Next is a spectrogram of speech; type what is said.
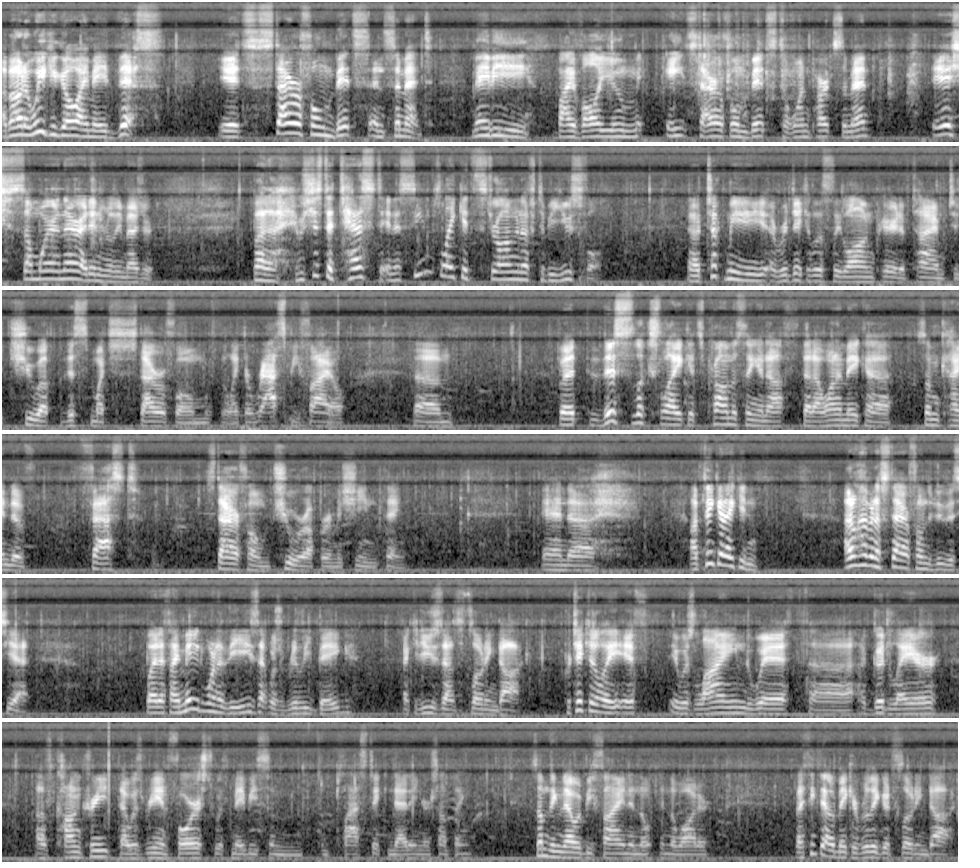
About a week ago, I made this. It's styrofoam bits and cement. Maybe by volume, eight styrofoam bits to one part cement ish, somewhere in there. I didn't really measure. But uh, it was just a test, and it seems like it's strong enough to be useful. Now, it took me a ridiculously long period of time to chew up this much styrofoam with like a raspy file. Um, but this looks like it's promising enough that I want to make a some kind of fast styrofoam chewer upper machine thing. And uh, I'm thinking I can, I don't have enough styrofoam to do this yet, but if I made one of these that was really big, I could use it as a floating dock, particularly if it was lined with uh, a good layer of concrete that was reinforced with maybe some, some plastic netting or something. Something that would be fine in the, in the water. But I think that would make a really good floating dock.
